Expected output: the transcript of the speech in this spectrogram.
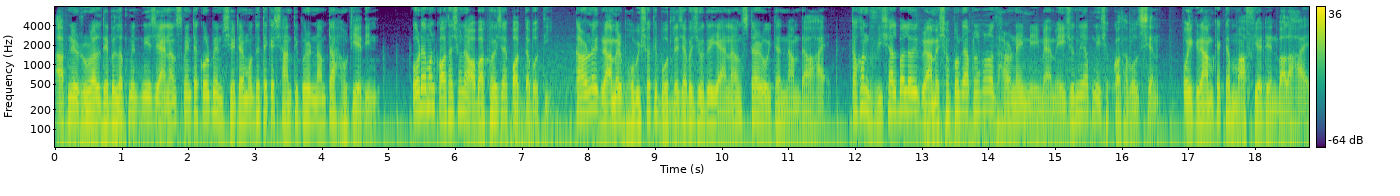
আপনি রুরাল ডেভেলপমেন্ট নিয়ে যে অ্যানাউন্সমেন্টটা করবেন, সেটার মধ্যে থেকে শান্তিপুরের নামটা হটিয়ে দিন। ওর এমন কথা শুনে অবাক হয়ে যায় পদ্মাবতী। কারণ ওই গ্রামের ভবিষ্যতে বদলে যাবে যদি ওই অ্যানাউন্সটার ওইটার নাম দেওয়া হয়। তখন বিশাল বলে ওই গ্রামের সম্পর্কে আপনার কোনো ধারণাই নেই, ম্যাম। এই জন্যই আপনি এসব কথা বলছেন। ওই গ্রামকে একটা মাফিয়া ডেন বলা হয়।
